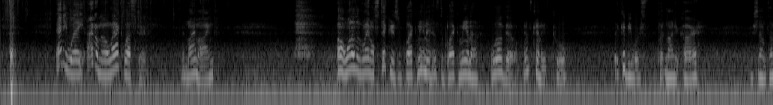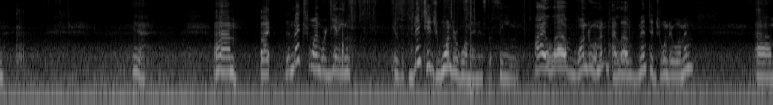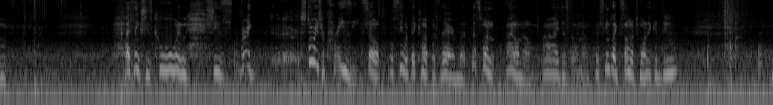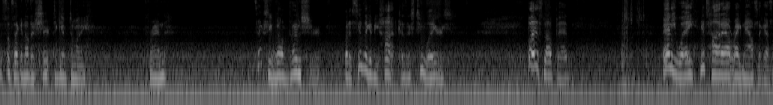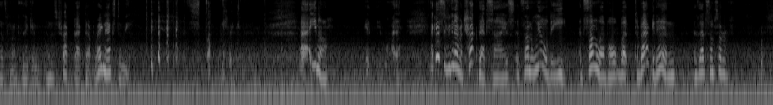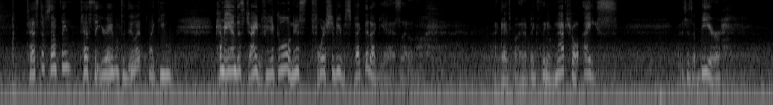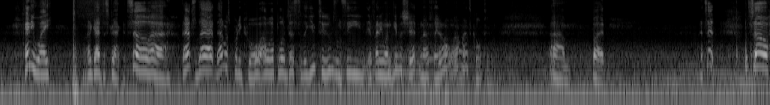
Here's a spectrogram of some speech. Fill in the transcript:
anyway, I don't know, lackluster in my mind. Oh, one of the vinyl stickers with Black Manta has the Black Manta logo. That's kind of cool. That could be worth putting on your car or something. Yeah. Um, but the next one we're getting is vintage Wonder Woman is the theme. I love Wonder Woman. I love vintage Wonder Woman. Um, I think she's cool and she's very uh, stories were crazy so we'll see what they come up with there but this one I don't know I just don't know there seems like so much more they could do this looks like another shirt to give to my friend it's actually a well done shirt but it seems like it'd be hot because there's two layers but it's not bad Anyway, it's hot out right now, so I guess that's what I'm thinking. And this truck backed up right next to me. uh, you know, it, it, I guess if you're gonna have a truck that size, it's unwieldy at some level, but to back it in, is that some sort of test of something? Test that you're able to do it? Like you command this giant vehicle and this force should be respected? I guess. I don't know. That guy's buying a big thing of natural ice. This is a beer. Anyway, I got distracted. So, uh, that's that. That was pretty cool. I'll upload this to the YouTubes and see if anyone gives a shit. And if they don't, well, that's cool too. Um, but that's it. So,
